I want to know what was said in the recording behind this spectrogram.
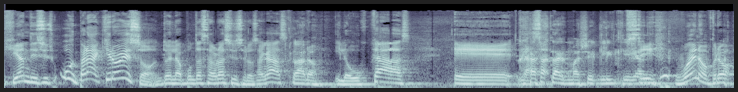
gigante y dices, uy, pará, quiero eso. Entonces le apuntás al brazo y se lo sacás. Claro. Y lo buscás. Eh, Hashtag Magic Click gigante. Sí, bueno, pero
